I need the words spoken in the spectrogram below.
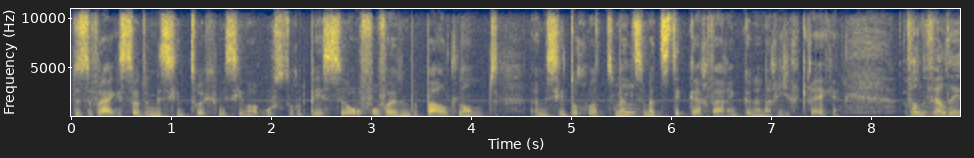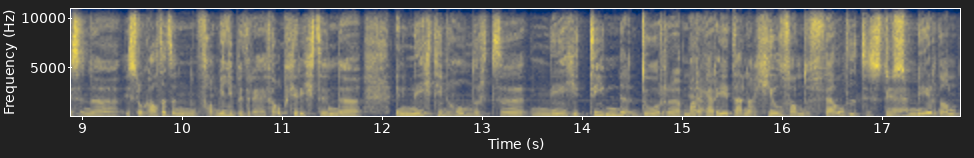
Dus de vraag is, zouden we misschien terug, misschien wat Oost-Europese of, of uit een bepaald land, uh, misschien toch wat mensen met stikervaring kunnen naar hier krijgen? Van de Velde is, een, uh, is nog altijd een familiebedrijf, opgericht in, uh, in 1919 door uh, Margaretha ja. Nagiel van de Velde. Het is dus ja. meer dan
